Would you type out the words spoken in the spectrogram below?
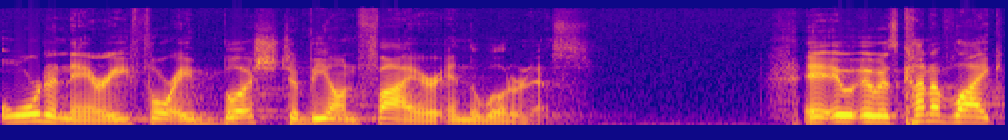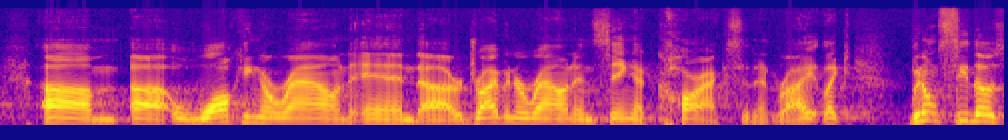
ordinary for a bush to be on fire in the wilderness. It, it, was kind of like um, uh, walking around and uh, or driving around and seeing a car accident, right? Like we don't see those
